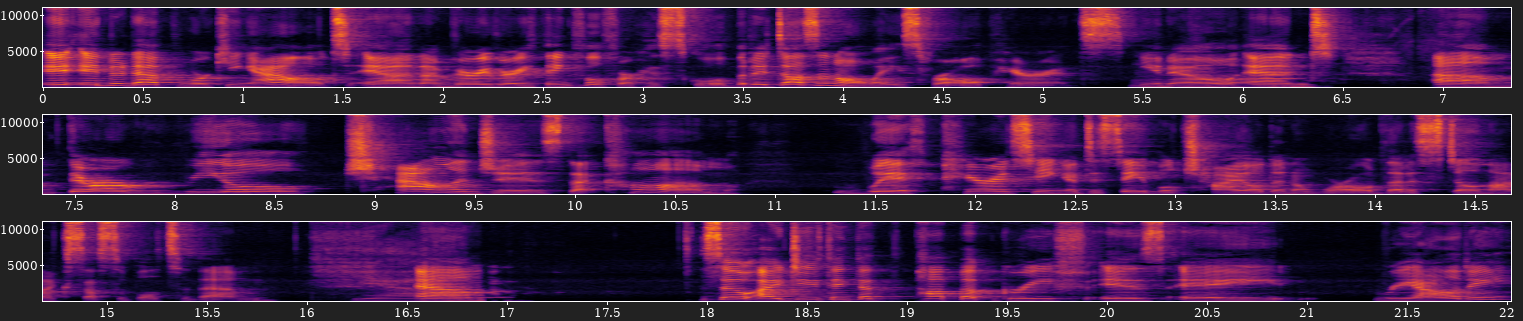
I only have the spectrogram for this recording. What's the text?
it ended up working out. And I'm very, very thankful for his school, but it doesn't always for all parents, you know? Mhm. And um, there are real challenges that come with parenting a disabled child in a world that is still not accessible to them. Yeah. Um, so I do think that pop up grief is a reality.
